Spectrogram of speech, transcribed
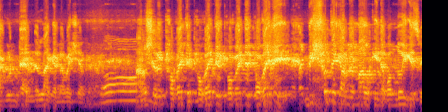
আগুনটা এমনি লাগে না পয়সা। মানুষের ঠগাইতে ঠগাইতে ঠগাইতে ঠগাইতে বিশ্ব থেকে আমরা মাল কিনা বন্ধ হয়ে গেছে।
